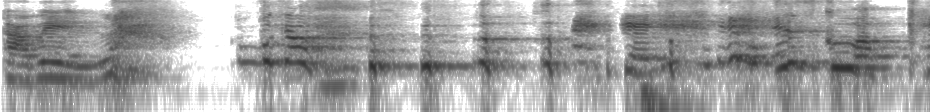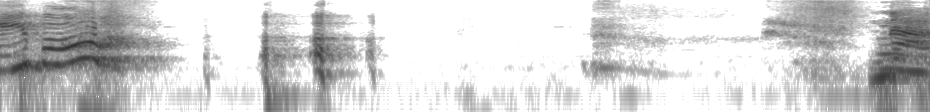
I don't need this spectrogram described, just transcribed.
Cabel. Look how Okay, it's cool. Cable. nah,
